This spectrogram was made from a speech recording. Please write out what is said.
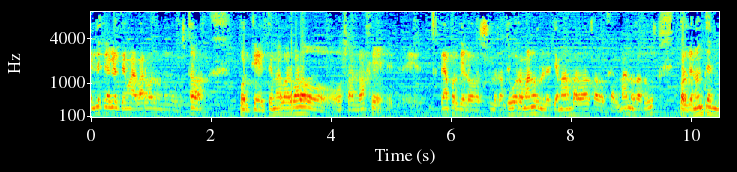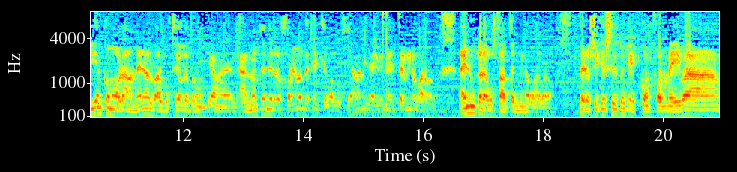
él decía que el tema de bárbaro no le gustaba porque el tema de bárbaro o salvaje eh, era porque los, los antiguos romanos les llamaban bárbaros a los germanos, a todos, porque no entendían cómo hablaban, era el balbuceo que pronunciaban. Al no entender los fonemas decían que balbuceaban y de ahí viene el término bárbaro. A él nunca le ha gustado el término bárbaro, pero sí que es cierto que conforme iba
